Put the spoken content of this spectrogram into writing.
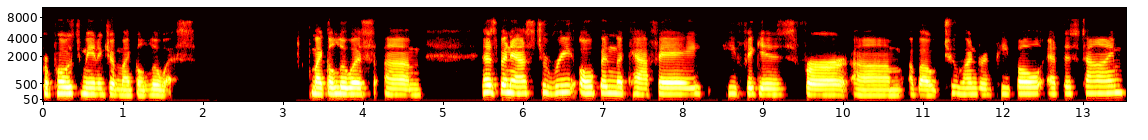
Proposed manager Michael Lewis. Michael Lewis um, has been asked to reopen the cafe. He figures for um, about 200 people at this time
